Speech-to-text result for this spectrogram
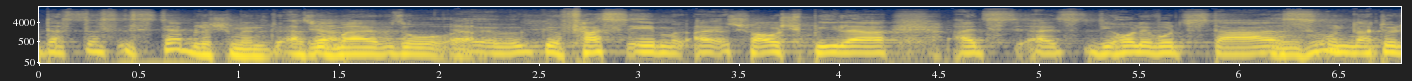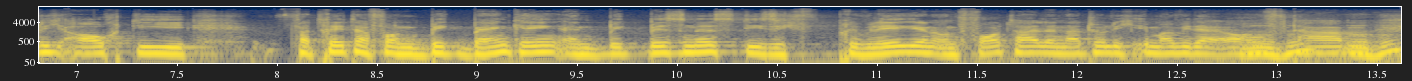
das, das Establishment, also mal so äh, gefasst eben als Schauspieler, als, als die Hollywood-Stars mhm. und natürlich auch die Vertreter von Big Banking and Big Business, die sich Privilegien und Vorteile natürlich immer wieder erhofft mhm, haben. Mhm.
